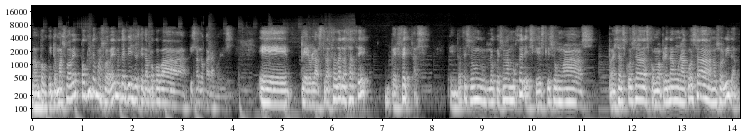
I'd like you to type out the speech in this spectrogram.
va un poquito más suave, poquito más suave, no te pienses que tampoco va pisando caracoles. Eh, pero las trazadas las hace perfectas. Entonces son lo que son las mujeres, que es que son más, para esas cosas, como aprendan una cosa, no se olvidan.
